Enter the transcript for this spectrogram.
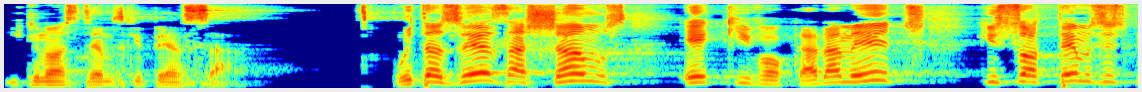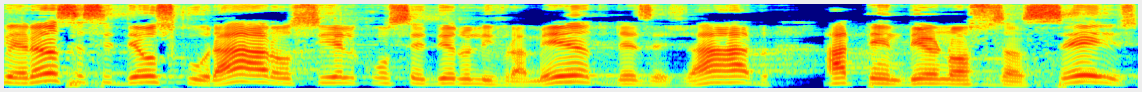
e que nós temos que pensar. Muitas vezes achamos equivocadamente que só temos esperança se Deus curar ou se Ele conceder o livramento desejado, atender nossos anseios.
